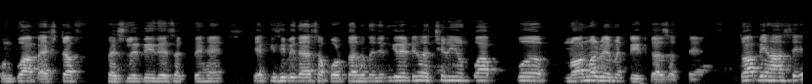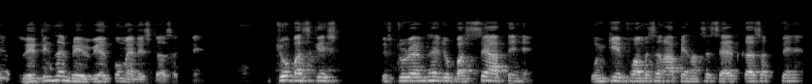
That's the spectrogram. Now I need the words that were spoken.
उनको आप एक्स्ट्रा फैसिलिटी दे सकते हैं या किसी भी तरह सपोर्ट कर सकते हैं। जिनकी रेटिंग अच्छी नहीं है, उनको आप नॉर्मल वे में ट्रीट कर सकते हैं। तो आप यहाँ से रेटिंग्स एंड बिहेवियर को मैनेज कर सकते हैं। जो बस के स्टूडेंट हैं, जो बस से आते हैं, उनकी इंफॉर्मेशन आप यहाँ से सेट कर सकते हैं।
